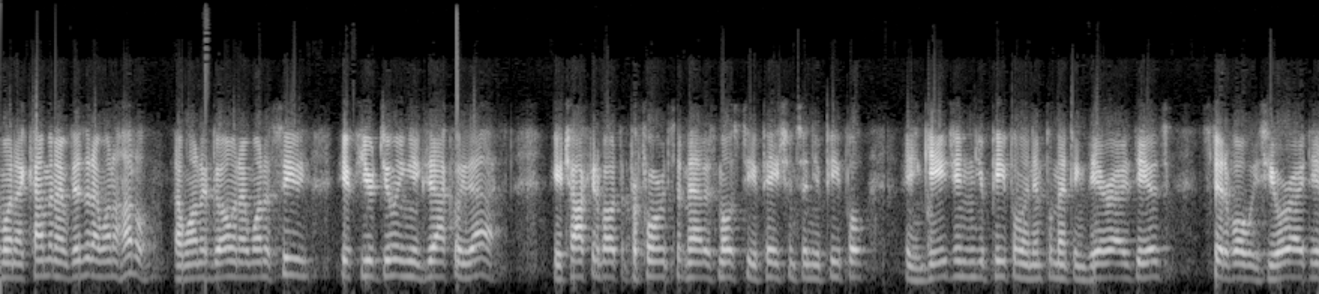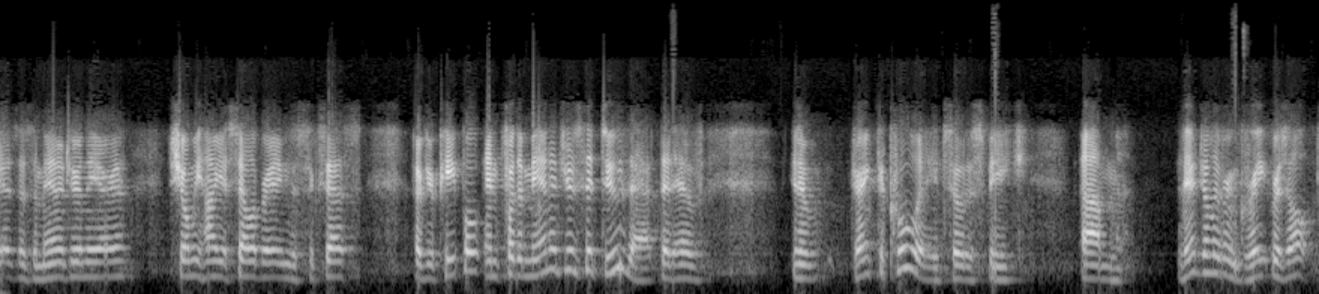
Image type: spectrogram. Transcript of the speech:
when I come and I visit, I want to huddle. I want to go and I want to see if you're doing exactly that. You're talking about the performance that matters most to your patients and your people, engaging your people and implementing their ideas instead of always your ideas as the manager in the area. Show me how you're celebrating the success of your people. And for the managers that do that, that have, you know, drank the Kool-Aid, so to speak, um, they're delivering great results.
